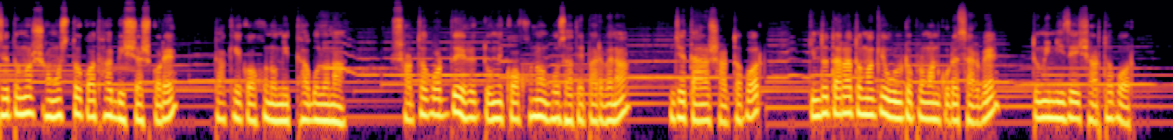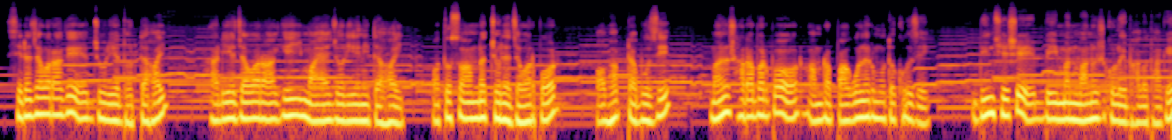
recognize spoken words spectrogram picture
যে তোমার সমস্ত কথা বিশ্বাস করে, তাকে কখনো মিথ্যা বলো না। স্বার্থপরদের তুমি কখনো বোঝাতে পারবে না যে তারা স্বার্থপর, কিন্তু তারা তোমাকে উল্টো প্রমাণ করে ছাড়বে, তুমি নিজেই স্বার্থপর। ছেড়ে যাওয়ার আগে জড়িয়ে ধরতে হয়, হারিয়ে যাওয়ার আগেই মায়ায় জড়িয়ে নিতে হয়, অথচ আমরা চলে যাওয়ার পর অভাবটা বুঝি, মানুষ হারাবার পর আমরা পাগলের মতো খুঁজি। দিন শেষে বেইমান মানুষগুলোই ভালো থাকে।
